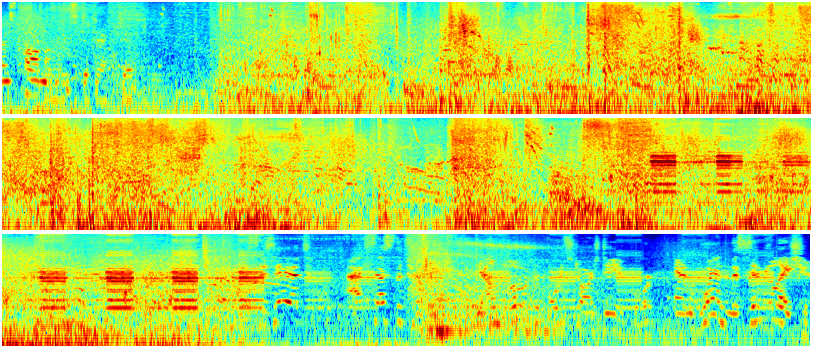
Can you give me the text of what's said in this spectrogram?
Unauthorized armaments detected. This is it. Access the terminal, download Stars data core, and win the simulation.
